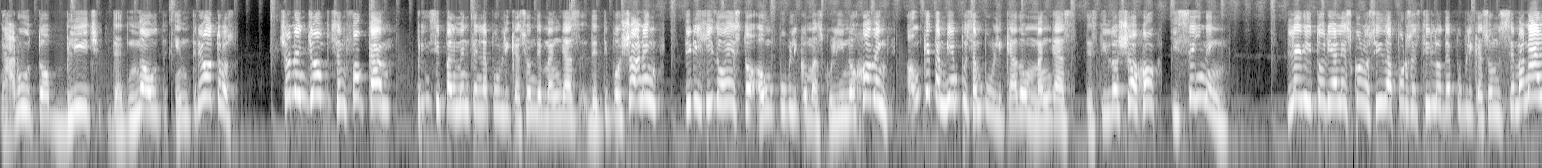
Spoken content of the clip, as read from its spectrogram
Naruto, Bleach, Death Note, entre otros. Shonen Jump se enfoca principalmente en la publicación de mangas de tipo shonen, dirigido esto a un público masculino joven, aunque también pues han publicado mangas de estilo shojo y seinen. La editorial es conocida por su estilo de publicación semanal,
